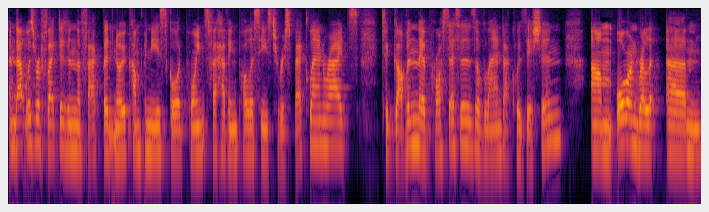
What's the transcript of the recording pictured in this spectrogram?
and that was reflected in the fact that no companies scored points for having policies to respect land rights, to govern their processes of land acquisition, um, or on re- um,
